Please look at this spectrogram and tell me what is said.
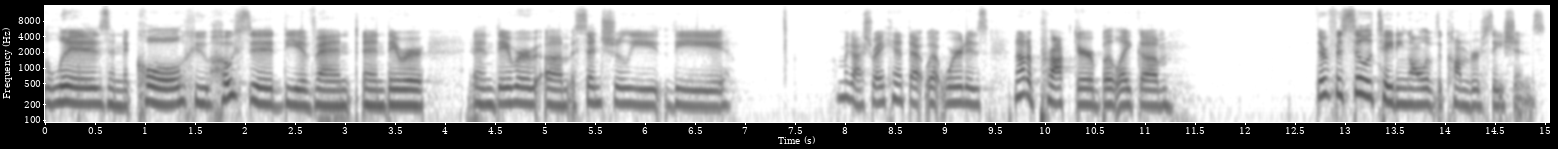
Liz and Nicole who hosted the event, and they were and they were um, essentially the oh my gosh, why can't that that word is not a proctor, but like um, they're facilitating all of the conversations.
